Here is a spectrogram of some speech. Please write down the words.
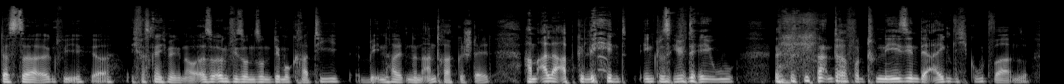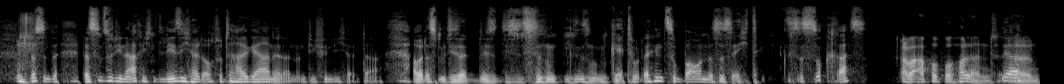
dass da irgendwie, ja, ich weiß gar nicht mehr genau, also irgendwie so, so einen Demokratie beinhaltenden Antrag gestellt, haben alle abgelehnt, inklusive der EU. ein Antrag von Tunesien, der eigentlich gut war und so. Das sind, das sind so die Nachrichten, die lese ich halt auch total gerne dann und die finde ich halt da. Aber das mit dieser, dieses, so ein Ghetto dahin zu bauen, das ist echt, das ist so krass. Aber apropos Holland, Ja. äh,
